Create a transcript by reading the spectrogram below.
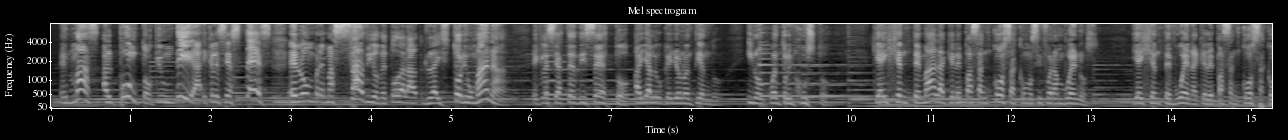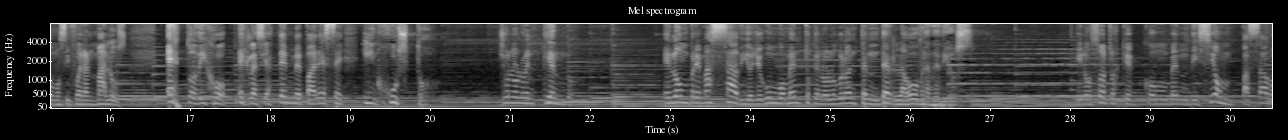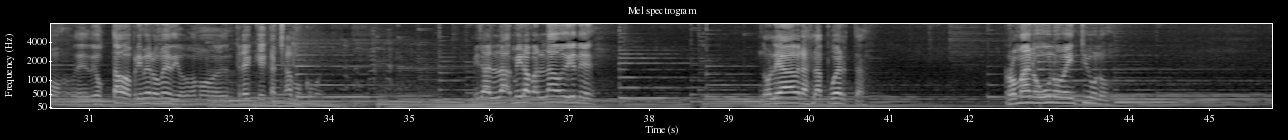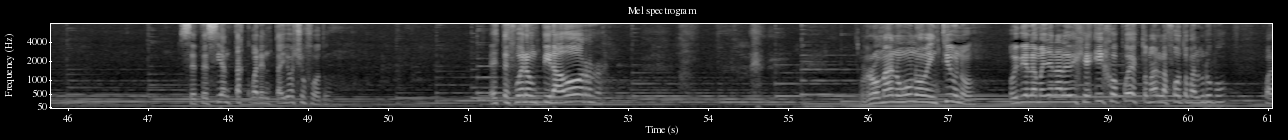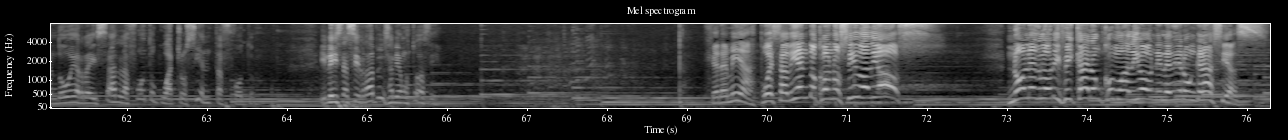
Es más, al punto que un día Eclesiastés, el hombre más sabio de toda la, historia humana, Eclesiastés dice esto, hay algo que yo no entiendo y lo encuentro injusto, que hay gente mala que le pasan cosas como si fueran buenos y hay gente buena que le pasan cosas como si fueran malos. Esto dijo Eclesiastés me parece injusto. Yo no lo entiendo. El hombre más sabio llegó un momento que no logró entender la obra de Dios. Y nosotros que con bendición pasamos de, octavo a primero medio, vamos a creer que cachamos como. Mira, mira para el lado y dile, no le abras la puerta. Romano 1:21. 748 fotos. Este fuera un tirador. Romano 1:21. Hoy día en la mañana le dije, hijo, ¿puedes tomar la foto para el grupo? Cuando voy a revisar la foto, 400 fotos. Y le hice así rápido y salíamos todos así. Jeremías, pues habiendo conocido a Dios, no le glorificaron como a Dios ni le dieron gracias,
